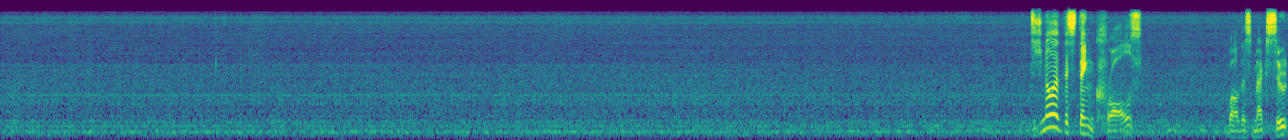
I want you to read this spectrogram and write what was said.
Did you know that this thing crawls? Well, this mech suit.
